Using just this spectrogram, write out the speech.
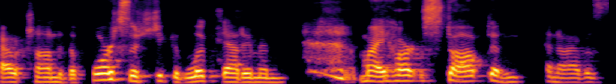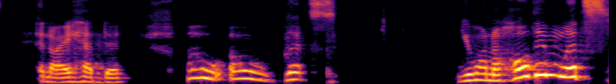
couch onto the floor so she could look at him and my heart stopped and and I was and I had to oh oh let's you want to hold him let's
